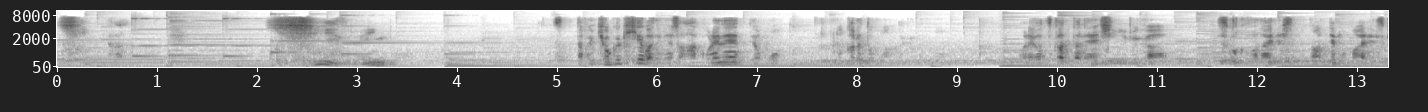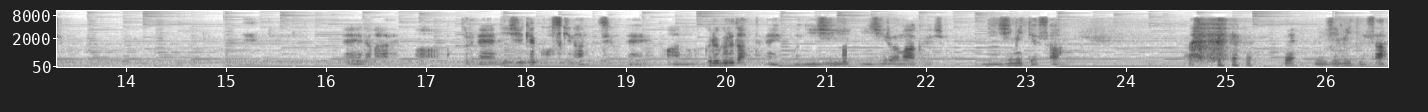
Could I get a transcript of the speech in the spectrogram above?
She, She's a Rainbow。多分曲聴けばね、皆さん、あ、これねって思うと分かると思うんだけども、あれを使ったね、CM がすごく話題でした。何年も前ですけど。えー、だからね、まあ、アップルね、虹結構好きなんですよね。あの、ぐるぐるだってね、虹、虹色マークでしょ。虹見てさ、ね、虹見てさ、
